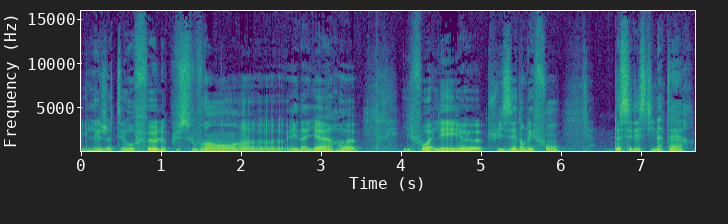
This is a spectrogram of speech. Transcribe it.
Il les jetait au feu le plus souvent, et d'ailleurs, il faut aller puiser dans les fonds de ses destinataires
